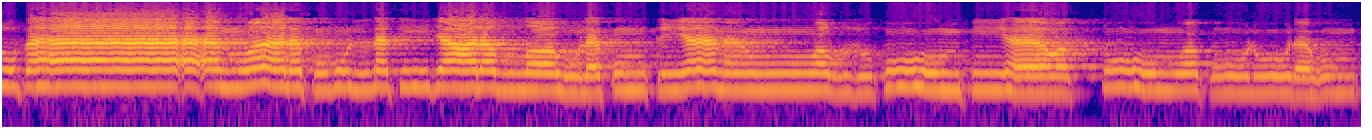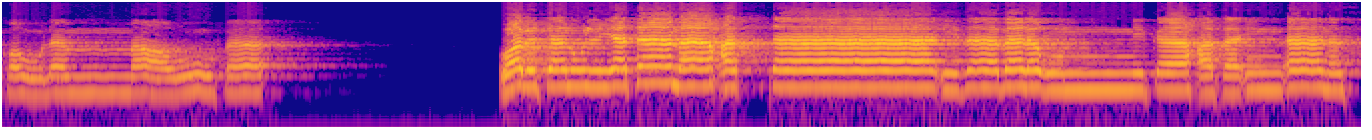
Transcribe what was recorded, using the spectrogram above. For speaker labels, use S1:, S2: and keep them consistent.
S1: السفهاء أموالكم التي جعل الله لكم قياما وارزقوهم فيها واكسوهم وقولوا لهم قولا معروفا وابتلوا اليتامى حتى إذا بلغوا النكاح فإن آنستم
